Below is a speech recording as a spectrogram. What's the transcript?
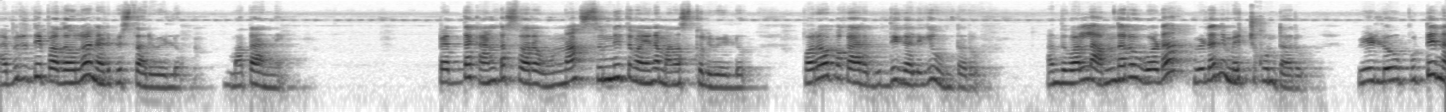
అభివృద్ధి పదంలో నడిపిస్తారు వీళ్ళు. మతాన్ని. పెద్ద కంఠస్వరం ఉన్న సున్నితమైన మనస్కులు వీళ్ళు. పరోపకార బుద్ధి కలిగి ఉంటారు. అందువల్ల అందరూ కూడా వీళ్ళని మెచ్చుకుంటారు. వీళ్ళు పుట్టిన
